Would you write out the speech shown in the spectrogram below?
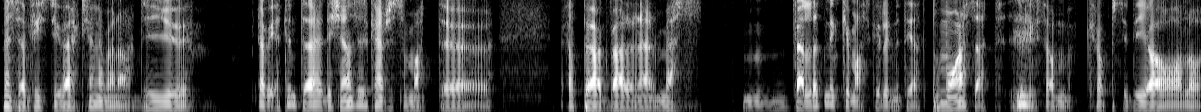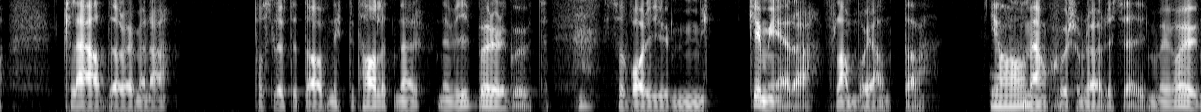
Men sen finns det ju verkligen, jag menar, det är ju, jag vet inte, det känns ju kanske som att, eh, att bögvärlden är mest, väldigt mycket maskulinitet på många sätt, i Mm. liksom kroppsideal och kläder och jag menar, på slutet av 90-talet när, när vi började gå ut, Mm. så var det ju mycket mera flamboyanta ja. människor som rörde sig. Men vi var ju,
